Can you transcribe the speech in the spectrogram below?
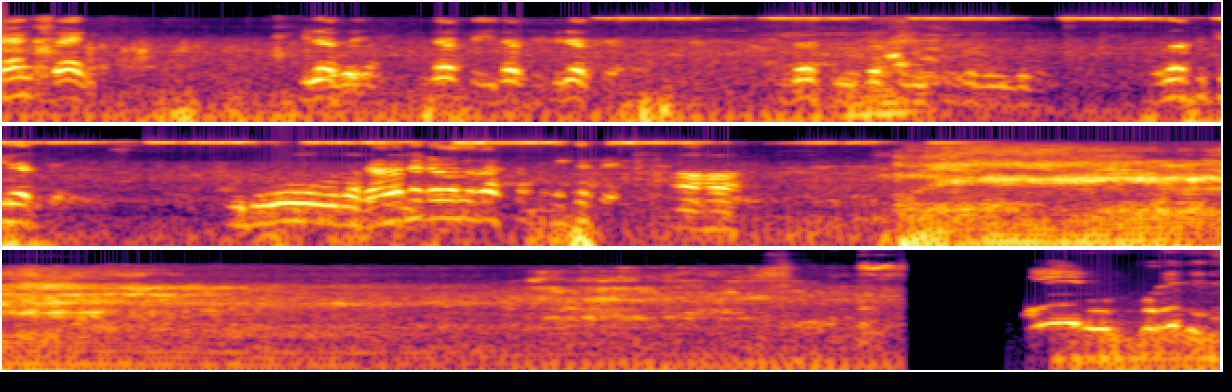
बैंक बैंक किधर से इधर से इधर से किधर से इधर से उधर से उधर से किधर से उधर राधानगर वाला रास्ता से नीचे से हाँ हाँ এই রুট করে যেতে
